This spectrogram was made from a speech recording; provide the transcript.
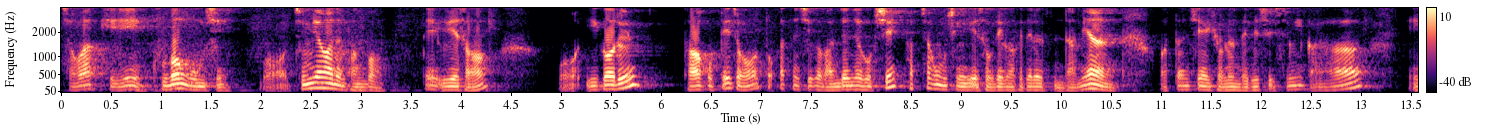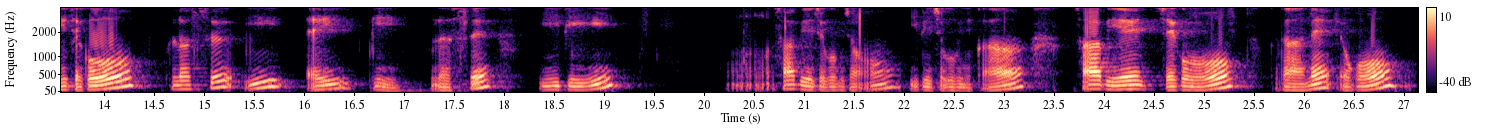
정확히 9번 공식 뭐 증명하는 방법에 의해서 뭐 이거를 더하고 빼죠. 똑같은 식을 완전 제곱식 합차 공식에 의해서 우리가 그대로 둔다면 어떤 식의 결론 내릴 수 있습니까? a 제곱 플러스 2ab 플러스 2b 어, 4b의 제곱이죠. 2b의 제곱이니까 4b의 제곱 그 다음에 요거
